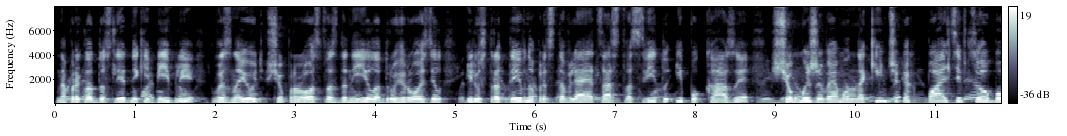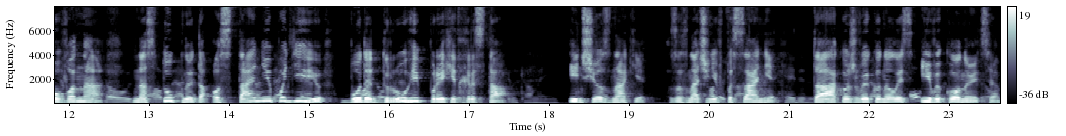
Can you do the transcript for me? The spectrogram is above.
Наприклад, дослідники Біблії визнають, що пророцтво з Даниїла, другий розділ, ілюстративно представляє царство світу і показує, що ми живемо на кінчиках пальців цього боввана. Наступною та останньою подією буде другий прихід Христа. Інші ознаки, зазначені в Писанні, також виконались і виконуються.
